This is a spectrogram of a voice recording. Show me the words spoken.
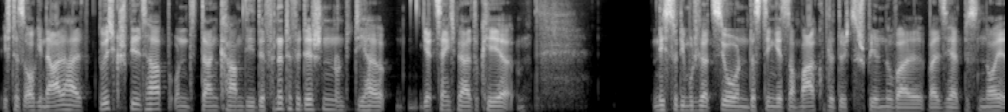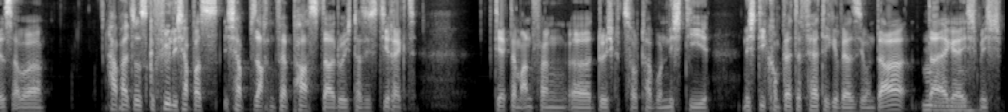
ich das Original halt durchgespielt habe und dann kam die Definitive Edition und die jetzt denke ich mir halt, okay, nicht so die Motivation, das Ding jetzt nochmal komplett durchzuspielen, nur weil, weil sie halt ein bisschen neu ist, aber habe halt so das Gefühl, ich habe was, ich habe Sachen verpasst dadurch, dass ich es direkt, direkt am Anfang äh, durchgezockt habe und nicht die, nicht die komplette fertige Version. Da, da Mhm. ärgere ich mich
